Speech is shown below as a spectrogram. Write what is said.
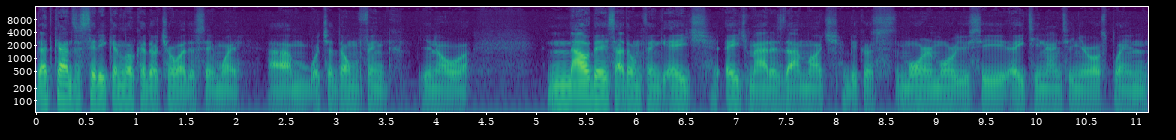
that Kansas City can look at Ochoa the same way, um, which I don't think. You know, uh, nowadays I don't think age age matters that much because more and more you see 18, 19 year olds playing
